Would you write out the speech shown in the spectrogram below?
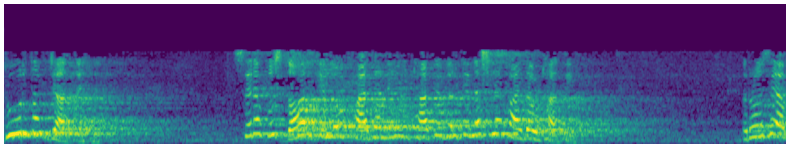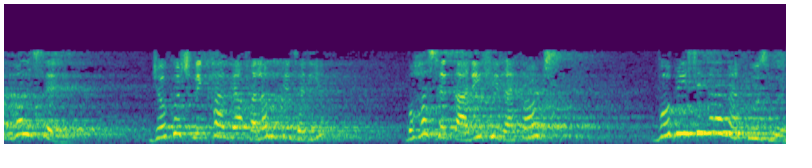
دور تک جاتے ہیں۔ صرف اس دور کے لوگ فائدہ نہیں اٹھاتے بلکہ نسلیں فائدہ اٹھاتی روز اول سے جو کچھ لکھا گیا قلم کے ذریعے بہت سے تاریخی ریکارڈز وہ بھی اسی طرح محفوظ ہوئے۔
